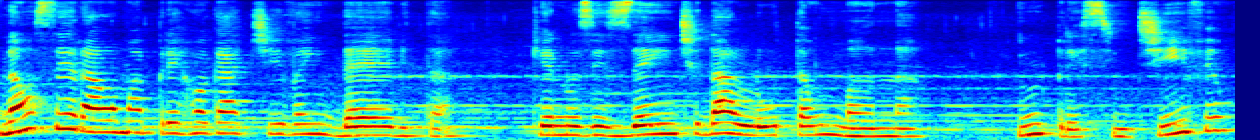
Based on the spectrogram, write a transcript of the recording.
Não será uma prerrogativa indébita que nos isente da luta humana, imprescindível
